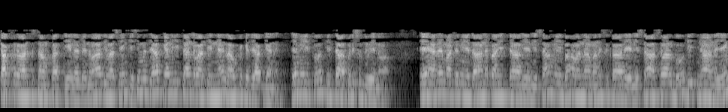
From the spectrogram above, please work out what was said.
චක්‍රවර්ති සම්පත්තිය ලැබෙනවා ආදි වශයෙන් කිසිම දෙයක් ගැන හිතන්න වටින්නේ ලෞකික දෙයක් ගැන. ඒ හේතුව හිත අපරිසුදු වෙනවා. ඒ හැර මට මේ දාන පරිත්‍යාගය නිසා මේ භාවනා මනසිකාරය නිසා අසවල් බෝධි ඥානයෙන්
